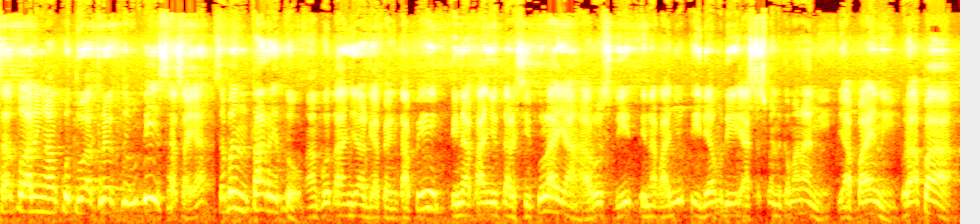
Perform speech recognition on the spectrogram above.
satu hari ngangkut dua truk itu bisa saya sebentar itu ngangkut anjal gepeng. Tapi tindak lanjut dari situlah yang harus ditindaklanjuti dia mau di asesmen ke mana nih? Diapain nih? Berapa?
